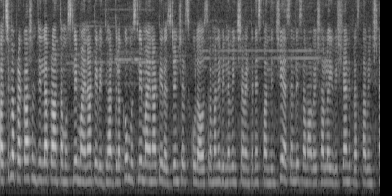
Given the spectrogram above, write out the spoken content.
పశ్చిమ ప్రకాశం జిల్లా ప్రాంత ముస్లిం మైనార్టీ విద్యార్థులకు ముస్లిం మైనార్టీ రెసిడెన్షియల్ స్కూల్ అవసరమని విన్నవించిన వెంటనే స్పందించి అసెంబ్లీ సమావేశాల్లో ఈ విషయాన్ని ప్రస్తావించిన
